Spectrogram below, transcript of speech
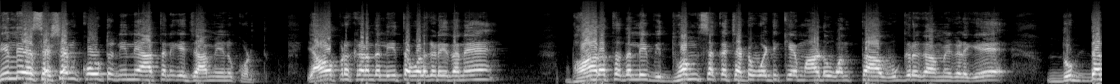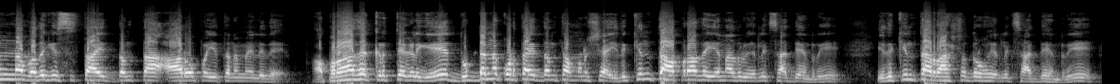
ದಿಲ್ಲಿಯ ಸೆಷನ್ ಕೋರ್ಟ್ ನಿನ್ನೆ ಆತನಿಗೆ ಜಾಮೀನು ಕೊಡ್ತು. ಯಾವ ಪ್ರಕರಣದಲ್ಲಿ ಈತ ಒಳಗಡೆ ಇದ್ದಾನೆ? ಭಾರತದಲ್ಲಿ ವಿಧ್ವಂಸಕ ಚಟುವಟಿಕೆ ಮಾಡುವಂಥ ಉಗ್ರಗಾಮಿಗಳಿಗೆ ದುಡ್ಡನ್ನು ಒದಗಿಸ್ತಾ ಇದ್ದಂಥ ಆರೋಪ ಈತನ ಮೇಲಿದೆ. ಅಪರಾಧ ಕೃತ್ಯಗಳಿಗೆ ದುಡ್ಡನ್ನು ಕೊಡ್ತಾ ಇದ್ದಂಥ ಮನುಷ್ಯ, ಇದಕ್ಕಿಂತ ಅಪರಾಧ ಏನಾದರೂ ಇರ್ಲಿಕ್ಕೆ ಸಾಧ್ಯ ಏನ್ರಿ? ಇದಕ್ಕಿಂತ ರಾಷ್ಟ್ರದ್ರೋಹ ಇರ್ಲಿಕ್ಕೆ ಸಾಧ್ಯ ಏನ್ರಿ?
